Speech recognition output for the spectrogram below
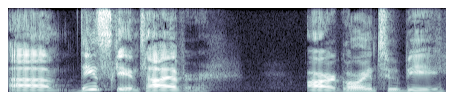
Um, these skins, however, are going to be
